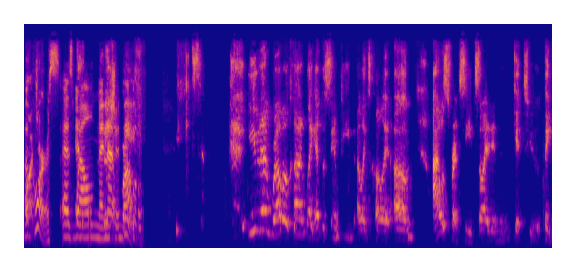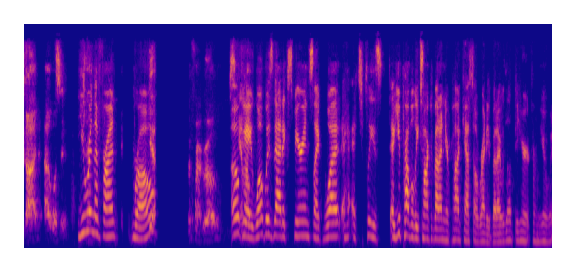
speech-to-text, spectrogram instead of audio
of course, as well. Many should be. Even at BravoCon, like at the Stampede, I like to call it. Um, I was front seat, so I didn't get to. Thank God, I wasn't. You were in the front row. Yeah, the front row. Okay, what was that experience like? What? Please, uh, you probably talked about on your podcast already, but I would love to hear it from you.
